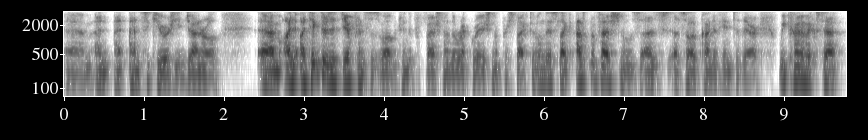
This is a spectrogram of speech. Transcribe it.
um, and, and, and security in general. Um, I, I, think there's a difference as well between the professional and the recreational perspective on this. Like as professionals, as, as so I've kind of hinted there, we kind of accept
